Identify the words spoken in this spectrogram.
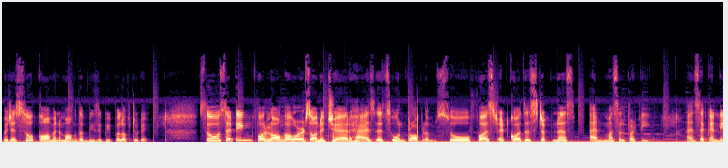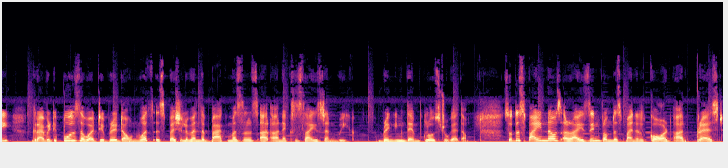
which is so common among the busy people of today. So, sitting for long hours on a chair has its own problems. So, first, it causes stiffness and muscle fatigue. And secondly, gravity pulls the vertebrae downwards, especially when the back muscles are unexercised and weak bringing them close together. So, the spine nerves arising from the spinal cord are pressed,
